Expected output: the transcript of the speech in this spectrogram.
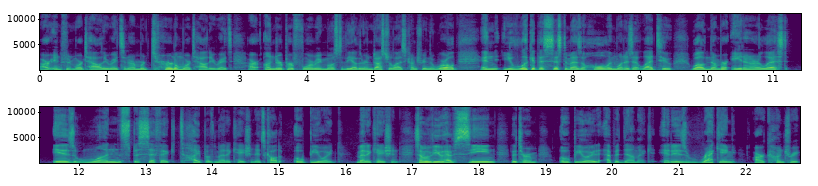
our infant mortality rates and our maternal mortality rates are underperforming most of the other industrialized country in the world. And you look at the system as a whole and what has it led to? Well, number eight on our list is one specific type of medication. It's called opioid medication. Some of you have seen the term opioid epidemic. It is wrecking our country.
